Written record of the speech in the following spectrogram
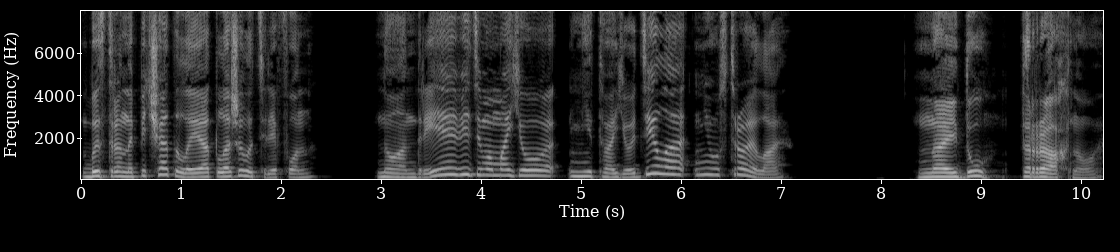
Быстро напечатала и отложила телефон. Но Андрея, видимо, мое «не твое дело» не устроило. «Найду, трахну».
